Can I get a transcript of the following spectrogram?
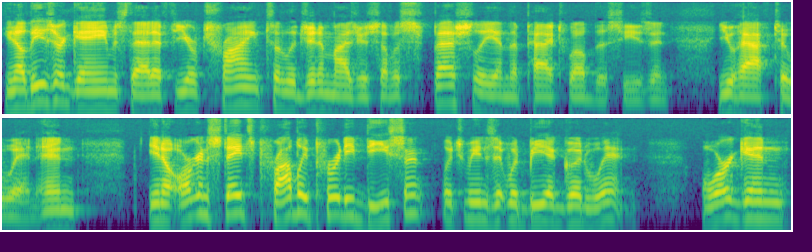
you know, these are games that if you're trying to legitimize yourself, especially in the Pac 12 this season, you have to win. And, you know, Oregon State's probably pretty decent, which means it would be a good win. Oregon,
